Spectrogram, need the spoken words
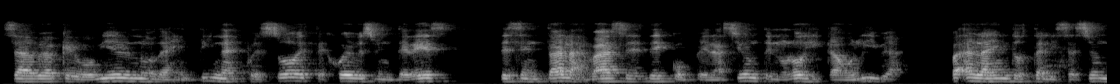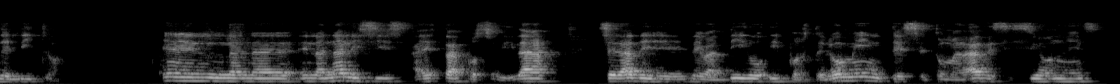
Sabe que el gobierno de Argentina expresó este jueves su interés de sentar las bases de cooperación tecnológica Bolivia para la industrialización del litio. En el análisis a esta posibilidad será debatido y posteriormente se tomará decisiones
